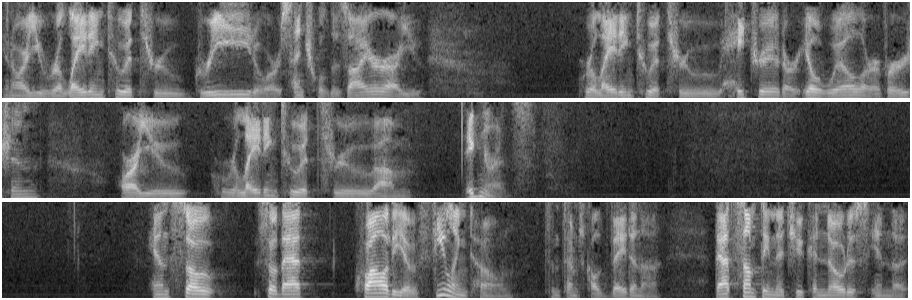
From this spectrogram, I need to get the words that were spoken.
You know, are you relating to it through greed or sensual desire? Are you relating to it through hatred or ill will or aversion? Or are you relating to it through um, ignorance. And so, so that quality of feeling tone, sometimes called Vedana, that's something that you can notice in the,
